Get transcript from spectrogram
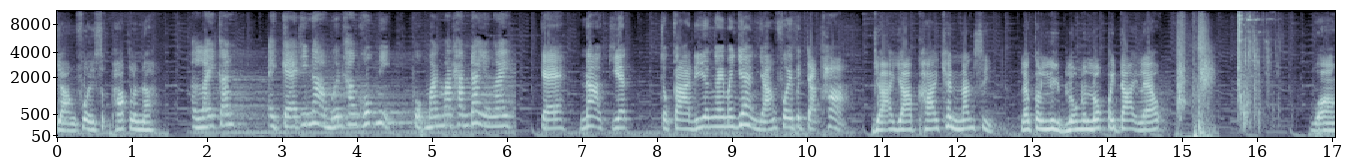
อย่างเฟยสักพักแล้วนะ อะไรกัน ไอ้แกที่หน้าเหมือนคางคกนี่ พวกมันมาทันได้ยังไง แกหน้าเกลียด เจ้ากาดียังไงมาแย่งหยางเฟยไปจากข้า อย่าหยาบคายเช่นนั้นสิ แล้วก็รีบลงนรกไปได้แล้ว วาง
